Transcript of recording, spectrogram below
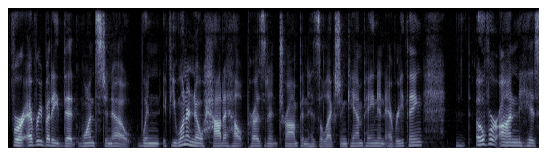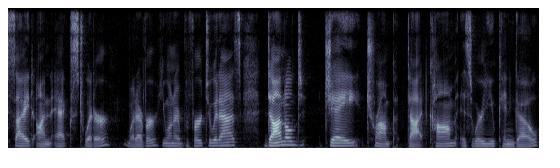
for everybody that wants to know, when if you want to know how to help President Trump and his election campaign and everything, over on his site on X, Twitter, whatever you want to refer to it as, Donald jtrump.com is where you can go.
